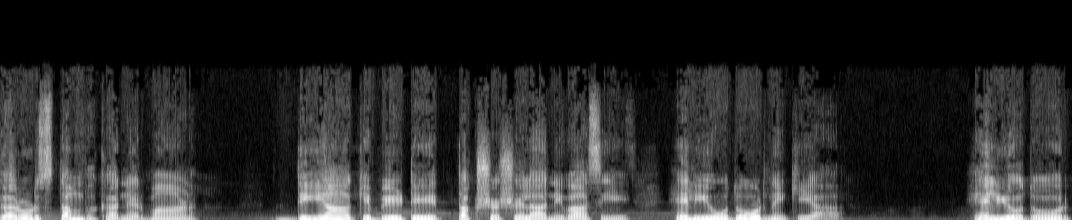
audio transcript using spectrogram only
गरुड़ स्तंभ का निर्माण दिया के बेटे तक्षशिला निवासी हेलियोदोर ने किया। हेलियोदोर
